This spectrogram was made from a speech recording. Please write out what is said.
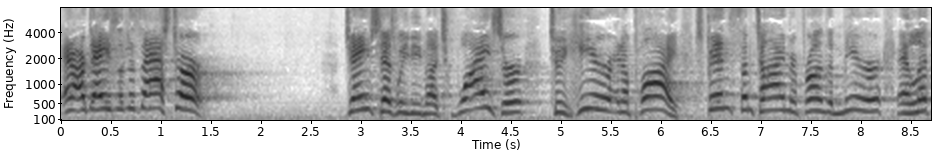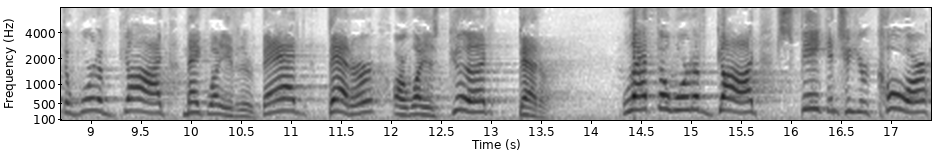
And our day's a disaster. James says we'd be much wiser to hear and apply. Spend some time in front of the mirror and let the Word of God make what is bad better or what is good better. Let the Word of God speak into your core,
